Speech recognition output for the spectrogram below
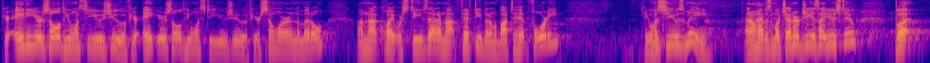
If you're 80 years old, He wants to use you. If you're eight years old, He wants to use you. If you're somewhere in the middle, I'm not quite where Steve's at. I'm not 50, but I'm about to hit 40. He wants to use me. I don't have as much energy as I used to, but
